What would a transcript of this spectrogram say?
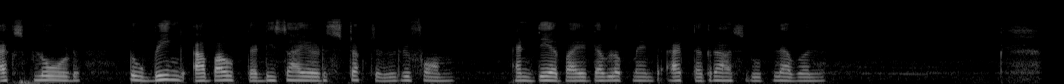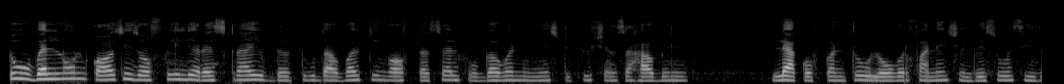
explored to bring about the desired structural reform and thereby development at the grassroots level. Two well known causes of failure ascribed to the working of the self governing institutions have been lack of control over financial resources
